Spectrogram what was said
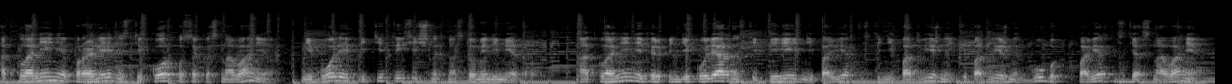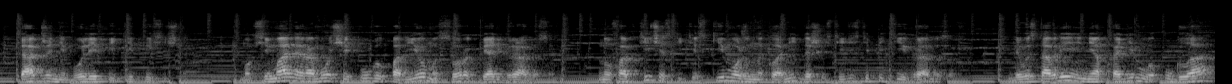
Отклонение параллельности корпуса к основанию не более 5 тысячных на 100 мм. Отклонение перпендикулярности передней поверхности неподвижной и подвижных губок к поверхности основания также не более 5 тысячных. Максимальный рабочий угол подъема 45 градусов, но фактически тиски можно наклонить до 65 градусов. Для выставления необходимого угла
